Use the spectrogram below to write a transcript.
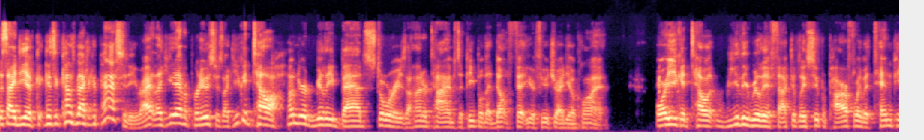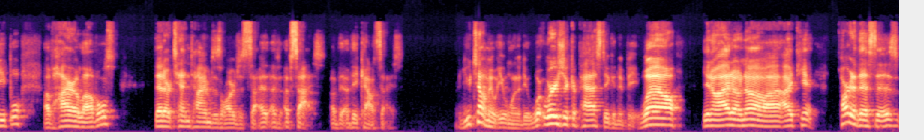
this idea of because it comes back to capacity, right? Like you could have a producer's like you could tell a hundred really bad stories a hundred times to people that don't fit your future ideal client. Or you could tell it really, really effectively, super powerfully with 10 people of higher levels that are 10 times as large as size of size of the, of the account size. You tell me what you want to do. where's your capacity going to be? Well, you know, I don't know. I, I can't. Part of this is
